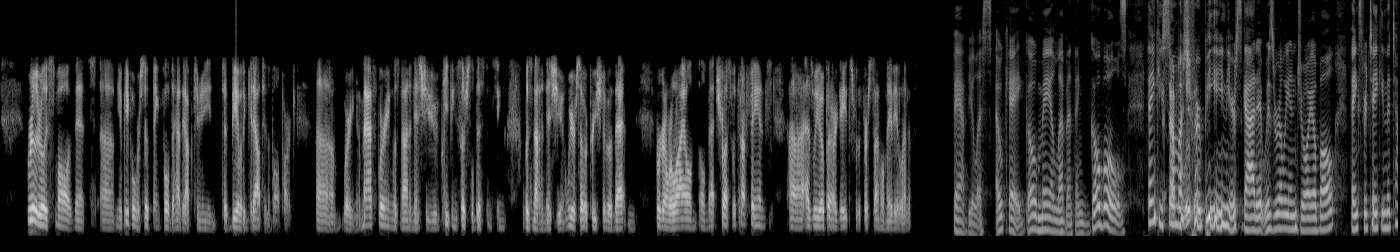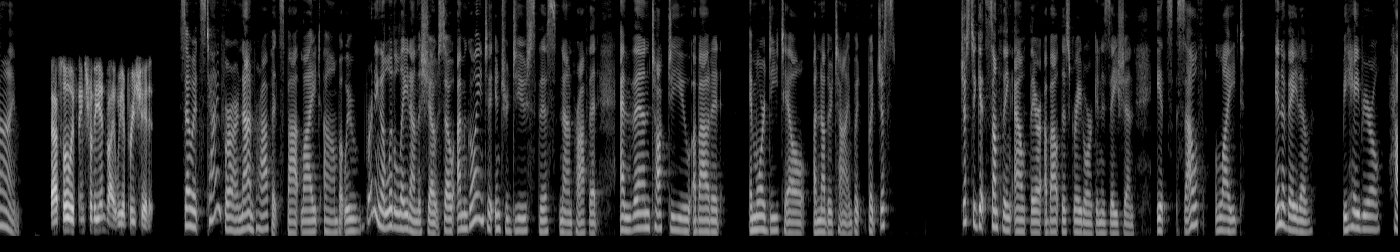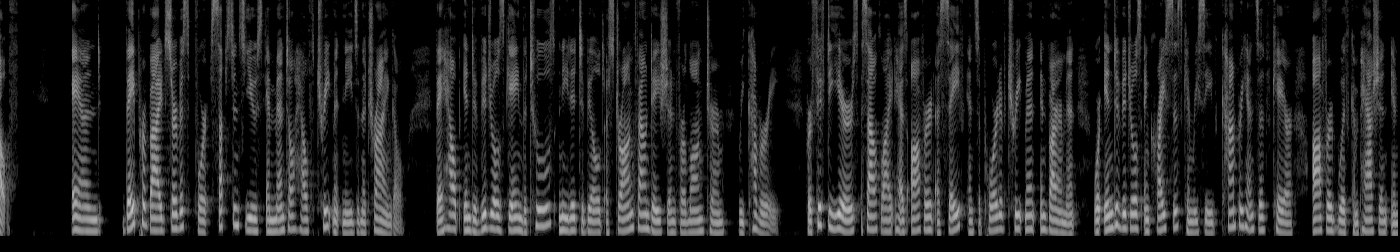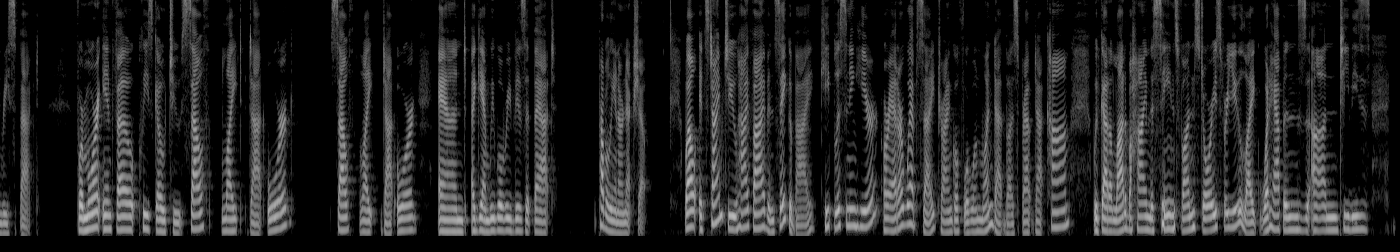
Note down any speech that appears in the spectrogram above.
really, really small events. Um, you know, people were so thankful to have the opportunity to be able to get out to the ballpark. Um, where, you know, mask wearing was not an issue, keeping social distancing was not an issue. And we are so appreciative of that. And we're going to rely on, on that trust with our fans, uh, as we open our gates for the first time on May the 11th. Fabulous. Okay, go May 11th and go Bulls. Thank you so Absolutely. much for being here, Scott. It was really enjoyable. Thanks for taking the time. Absolutely. Thanks for the invite. We appreciate it. So it's time for our nonprofit spotlight, um, but we're running a little late on the show. So I'm going to introduce this nonprofit and then talk to you about it in more detail another time. But but just just to get something out there about this great organization, it's South Light Innovative Behavioral Health, and they provide service for substance use and mental health treatment needs in the Triangle. They help individuals gain the tools needed to build a strong foundation for long term recovery. For 50 years, Southlight has offered a safe and supportive treatment environment where individuals in crisis can receive comprehensive care offered with compassion and respect. For more info, please go to South southlight.org, southlight.org. And again, we will revisit that probably in our next show. Well, it's time to high five and say goodbye. Keep listening here or at our website, triangle411.buzzsprout.com. We've got a lot of behind the scenes fun stories for you, like what happens on TV's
